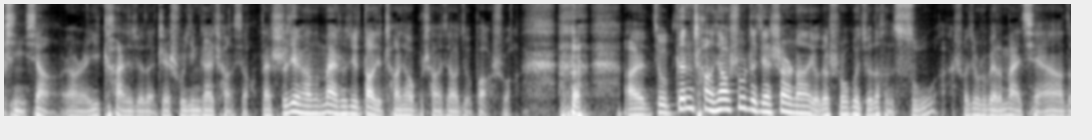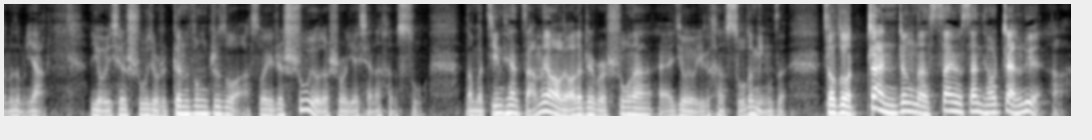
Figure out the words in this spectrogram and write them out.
品相让人一看就觉得这书应该畅销，但实际上卖出去到底畅销不畅销就不好说了。啊，就跟畅销书这件事儿呢，有的时候会觉得很俗啊，说就是为了卖钱啊，怎么怎么样。有一些书就是跟风之作啊，所以这书有的时候也显得很俗。那么今天咱们要聊的这本书呢，哎，就有一个很俗的名字，叫做《战争的三十三条战略》啊。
